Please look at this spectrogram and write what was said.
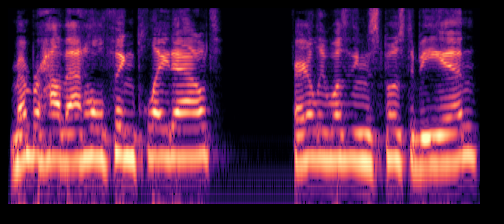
Remember how that whole thing played out? Fairleigh wasn't even supposed to be in.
